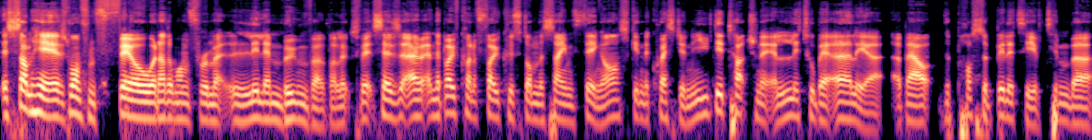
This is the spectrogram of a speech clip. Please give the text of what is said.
there's some here. There's one from Phil, another one from Lilembumva, by looks of it. it says, uh, and they're both kind of focused on the same thing, asking the question. And you did touch on it a little bit earlier about the possibility of Timber,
